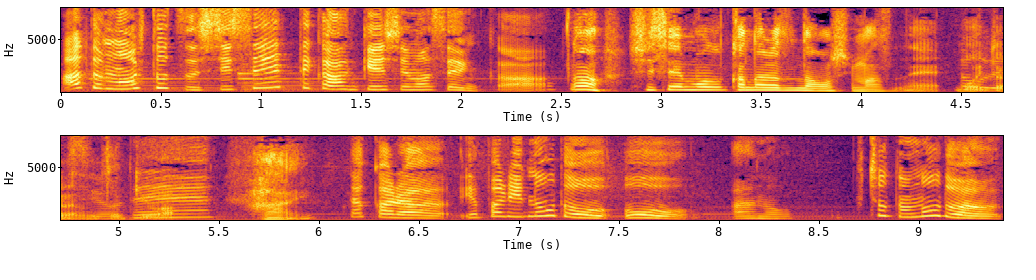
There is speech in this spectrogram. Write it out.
あともう一つ姿勢って関係しませんか？あ姿勢も必ず直しますね。ボイトレの時は。ね。はい。だからやっぱり喉をあのちょっと喉は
